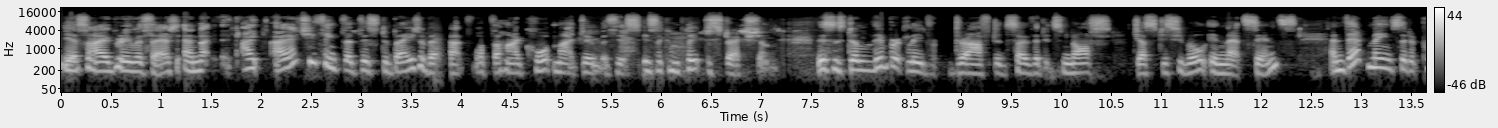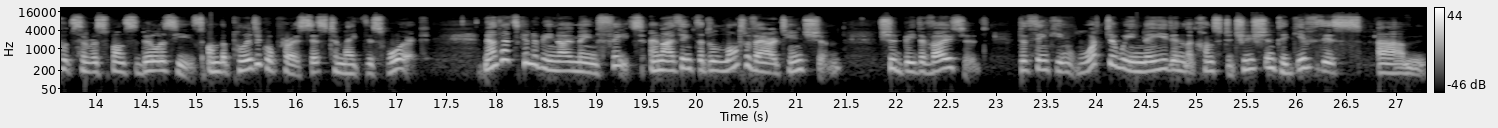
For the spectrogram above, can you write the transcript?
Yes, I agree with that. And I, I actually think that this debate about what the High Court might do with this is a complete distraction. This is deliberately drafted so that it's not justiciable in that sense. And that means that it puts the responsibilities on the political process to make this work. Now, that's going to be no mean feat. And I think that a lot of our attention should be devoted to thinking what do we need in the Constitution to give this um,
